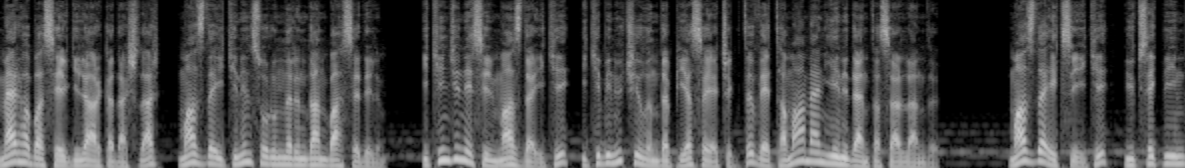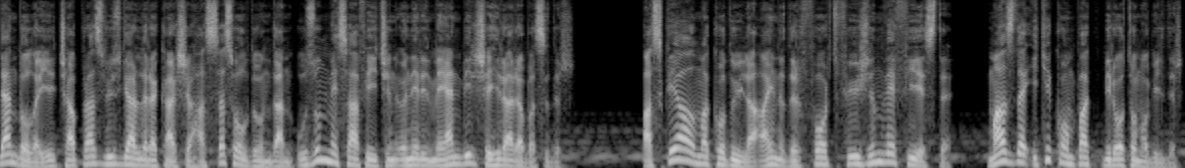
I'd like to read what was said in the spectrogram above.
Merhaba sevgili arkadaşlar, Mazda 2'nin sorunlarından bahsedelim. İkinci nesil Mazda 2, 2003 yılında piyasaya çıktı ve tamamen yeniden tasarlandı. Mazda X2, yüksekliğinden dolayı çapraz rüzgarlara karşı hassas olduğundan uzun mesafe için önerilmeyen bir şehir arabasıdır. Askıya alma koduyla aynıdır Ford Fusion ve Fiesta. Mazda 2 kompakt bir otomobildir,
